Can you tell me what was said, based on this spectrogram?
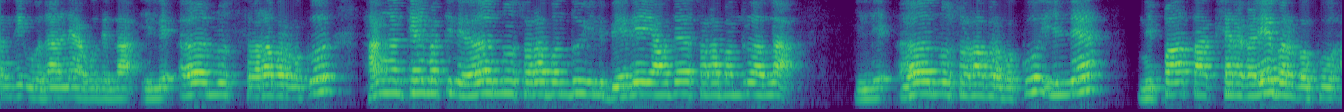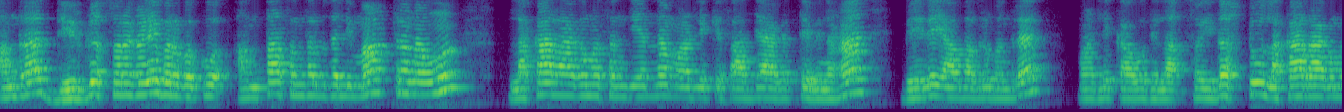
ಸಂಧಿಗೆ ಉದಾಹರಣೆ ಆಗುದಿಲ್ಲ ಇಲ್ಲಿ ಅ ಅನ್ನು ಸ್ವರ ಬರ್ಬೇಕು. ಹಂಗಂತ ಹೇಳಿ ಮತ್ತೆ ಇಲ್ಲಿ ಅ ಅನ್ನು ಸ್ವರ ಬಂದು ಇಲ್ಲಿ ಬೇರೆ ಯಾವುದೇ ಸ್ವರ ಬಂದ್ರು ಅಲ್ಲ. ಇಲ್ಲಿ ಅ ಅನ್ನು ಸ್ವರ ಬರ್ಬೇಕು. ಇಲ್ಲೇ ನಿಪಾತಾಕ್ಷರಗಳೇ ಬರ್ಬೇಕು. ಅಂದ್ರ ದೀರ್ಘ ಸ್ವರಗಳೇ ಬರ್ಬೇಕು. ಅಂತ ಸಂದರ್ಭದಲ್ಲಿ ಮಾತ್ರ ನಾವು ಲಕಾರಾಗಮ ಸಂಧಿಯನ್ನ ಮಾಡ್ಲಿಕ್ಕೆ ಸಾಧ್ಯ ಆಗತ್ತೆ ವಿನಃ ಬೇರೆ ಯಾವ್ದಾದ್ರು ಬಂದ್ರೆ ಮಾಡ್ಲಿಕ್ಕೆ ಆಗೋದಿಲ್ಲ ಸೊ ಇದಷ್ಟು ಲಕಾರಾಗಮ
